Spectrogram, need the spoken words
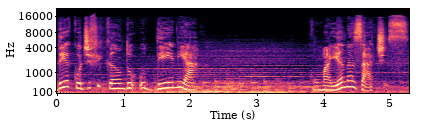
Decodificando o DNA, com Maiana Zates.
